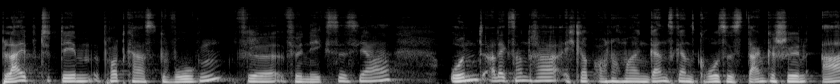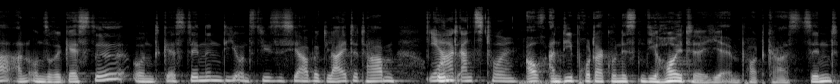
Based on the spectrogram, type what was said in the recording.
Bleibt dem Podcast gewogen für, für nächstes Jahr. Und Alexandra, ich glaube auch nochmal ein ganz, ganz großes Dankeschön A an unsere Gäste und Gästinnen, die uns dieses Jahr begleitet haben. Ja, und ganz toll. auch an die Protagonisten, die heute hier im Podcast sind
